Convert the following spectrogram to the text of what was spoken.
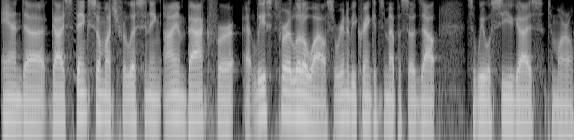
And uh, guys, thanks so much for listening. I am back for at least for a little while. So we're going to be cranking some episodes out. So we will see you guys tomorrow.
